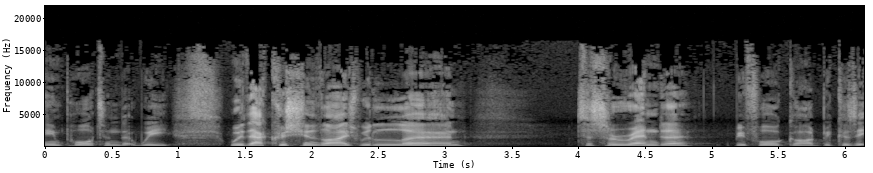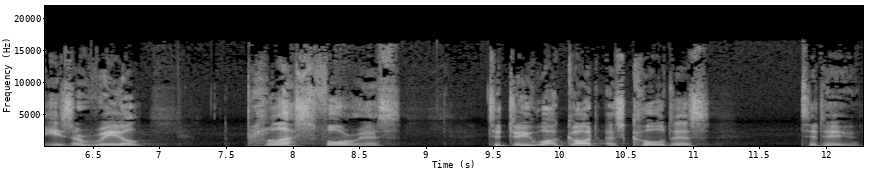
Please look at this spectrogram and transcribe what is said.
important that we, with our Christian lives, we learn to surrender before God because it is a real plus for us to do what God has called us to do.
